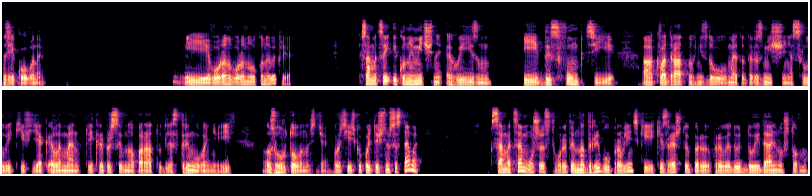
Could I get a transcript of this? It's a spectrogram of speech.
з якого вони. І ворон ворону око не виклює. Саме цей економічний егоїзм і дисфункції квадратно-гніздового методу розміщення силовиків як елемент як репресивного апарату для стримування і згуртованості російської політичної системи, саме це може створити надриви управлінські, які, зрештою, приведуть до ідеального шторму.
